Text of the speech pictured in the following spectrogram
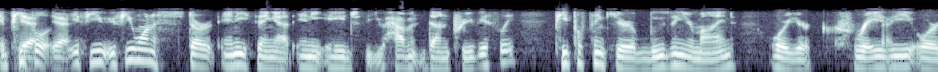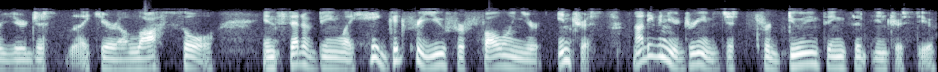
And people, yeah, yeah. if you if you want to start anything at any age that you haven't done previously, people think you're losing your mind or you're crazy right. or you're just like you're a lost soul. Instead of being like, hey, good for you for following your interests, not even your dreams, just for doing things that interest you.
